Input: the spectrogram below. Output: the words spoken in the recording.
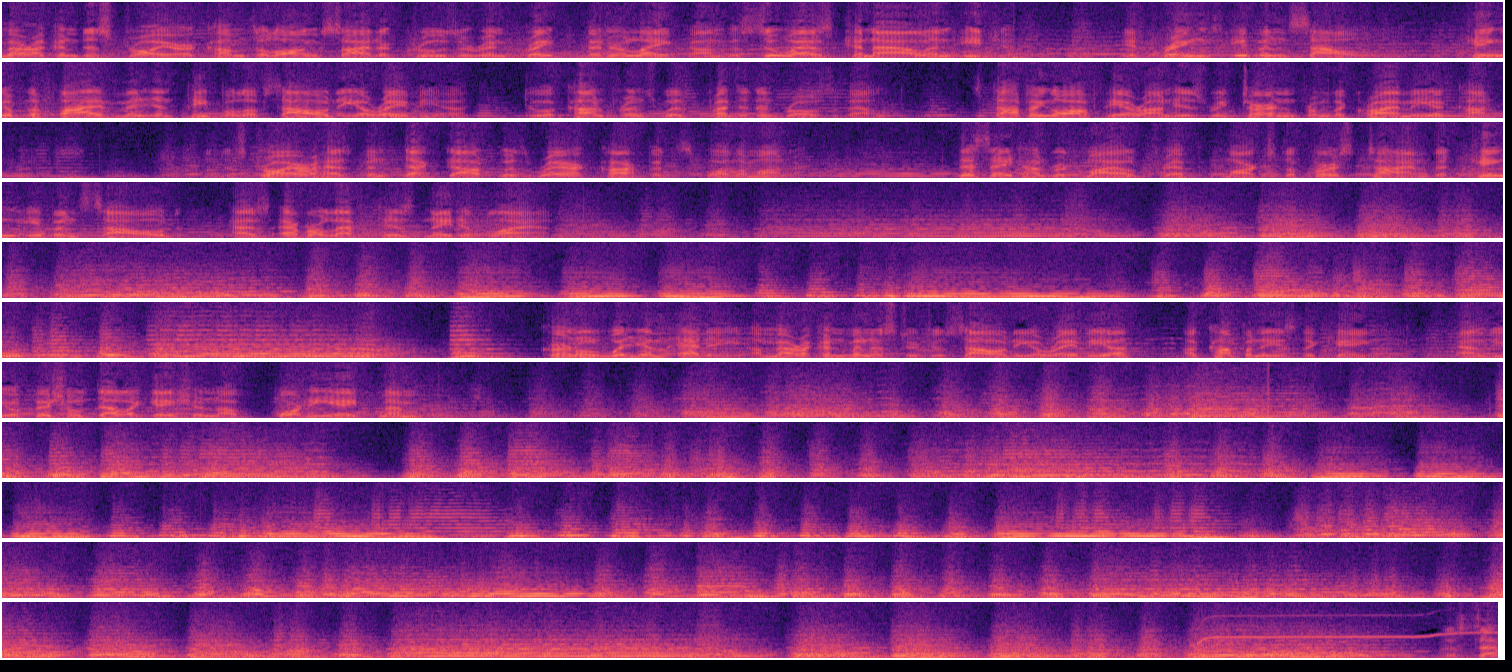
American destroyer comes alongside a cruiser in Great Bitter Lake on the Suez Canal in Egypt. It brings Ibn Saud, king of the five million people of Saudi Arabia, to a conference with President Roosevelt, stopping off here on his return from the Crimea conference. The destroyer has been decked out with rare carpets for the monarch. This 800-mile trip marks the first time that King Ibn Saud has ever left his native land. William Eddy, American minister to Saudi Arabia, accompanies the king and the official delegation of 48 members.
